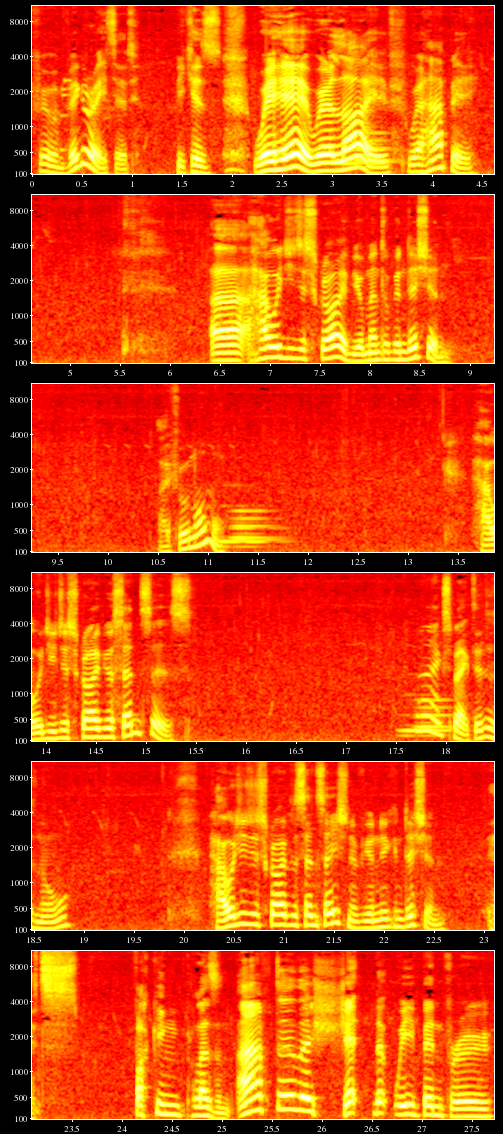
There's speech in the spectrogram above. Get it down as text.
feel invigorated because we're here, we're alive, we're happy. Uh, how would you describe your mental condition? I feel normal. How would you describe your senses? I expected as normal. How would you describe the sensation of your new condition? It's fucking pleasant. After the shit that we've been through,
